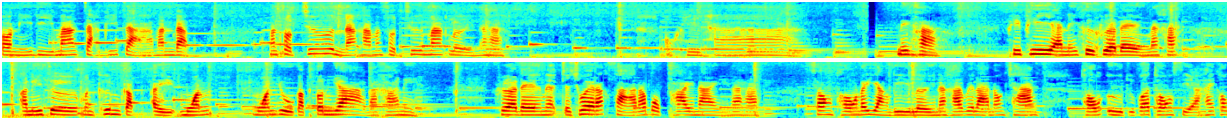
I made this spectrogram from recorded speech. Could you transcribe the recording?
ตอนนี้ดีมากจากพี่จ๋ามันแบบมันสดชื่นนะคะ มันสดชื่นมากเลยนะคะ โอเคค่ะ นี่ค่ะ พี่ๆอันนี้คือเครือแดงนะคะ อันนี้เจอมันขึ้นกับไอ้ม้วน ม้วนอยู่กับต้นหญ้านะคะนี่ เครือแดงเนี่ยจะช่วยรักษาระบบภายในนะคะ ช่องท้องได้อย่างดีเลยนะคะ เวลาน้องช้างท้องอืดหรือว่าท้องเสียให้เขา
